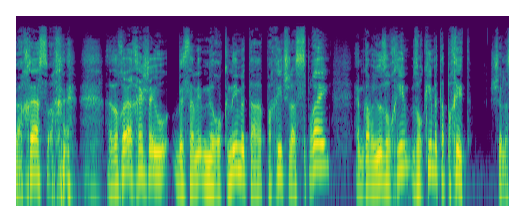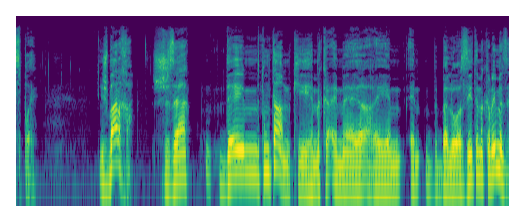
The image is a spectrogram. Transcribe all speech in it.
ואחרי, הספרי, אני זוכר אחרי שהיו בסמים, מרוקנים את הפחית של הספרי, הם גם היו זורקים, זורקים את הפחית של הספריי. נשבע לך, שזה היה די מטומטם, כי הם, הם, הרי הם, הם, בלועזית הם מקבלים את זה.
